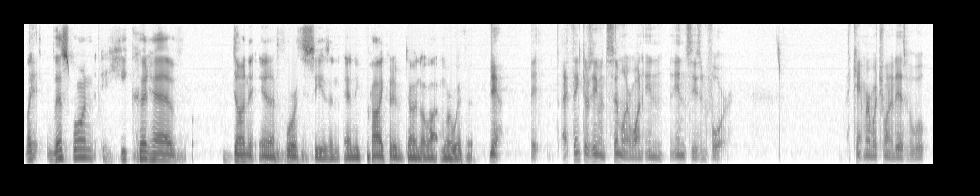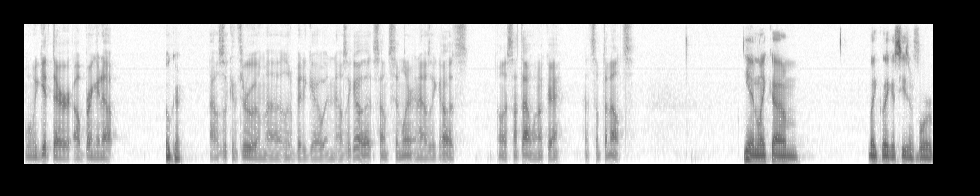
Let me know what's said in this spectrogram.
like this one. He could have done it in a fourth season, and he probably could have done a lot more with it. Yeah, it, I think there's even similar one in in season four. Can't remember which one it is, but we'll, when we get there, I'll bring it up. Okay. I was looking through them uh, a little bit ago, and I was like, "Oh, that sounds similar," and I was like, "Oh, it's oh, it's not that one. Okay, that's something else." Yeah, and like um, like like a season four.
